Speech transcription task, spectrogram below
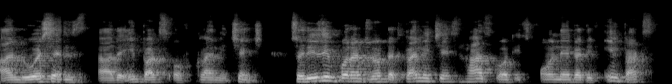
and worsens uh, the impacts of climate change. So it is important to note that climate change has got its own negative impacts,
